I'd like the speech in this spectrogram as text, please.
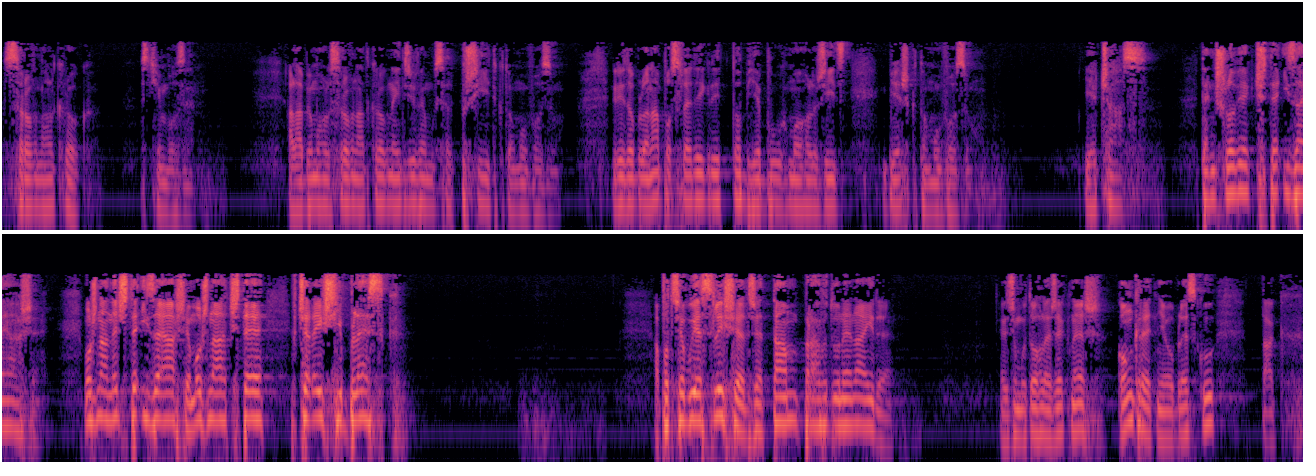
srovnal krok s tím vozem. Ale aby mohl srovnat krok, nejdříve musel přijít k tomu vozu kdy to bylo naposledy, kdy tobě Bůh mohl říct, běž k tomu vozu. Je čas. Ten člověk čte Izajáše. Možná nečte Izajáše, možná čte včerejší blesk. A potřebuje slyšet, že tam pravdu nenajde. Když mu tohle řekneš konkrétně o blesku, tak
